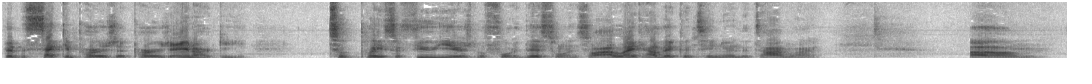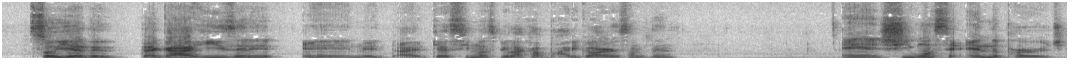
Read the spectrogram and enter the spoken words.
that the second Purge, the Purge Anarchy, took place a few years before this one. So I like how they're continuing the timeline. Um, so yeah, the that guy he's in it, and it, I guess he must be like a bodyguard or something. And she wants to end the purge,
